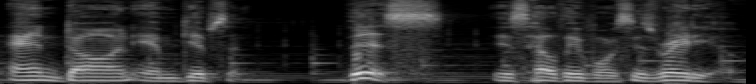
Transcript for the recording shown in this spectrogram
and Dawn M. Gibson. This is HealtheVoices Radio.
